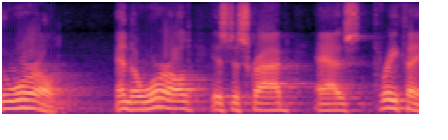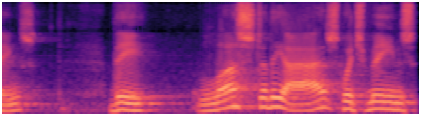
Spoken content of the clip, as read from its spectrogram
the world. And the world is described as three things the lust of the eyes, which means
